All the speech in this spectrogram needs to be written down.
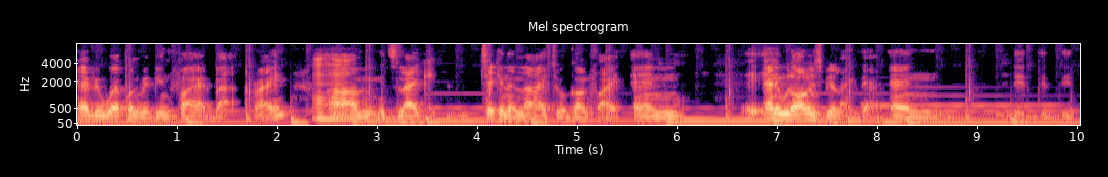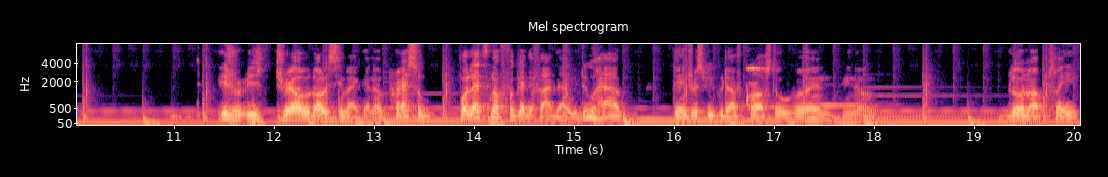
every weaponry being fired back, right? Mm-hmm. Um, it's like taking a knife to a gunfight, and and it would always be like that. And the, the, the Israel would always seem like an oppressor. But let's not forget the fact that we do have dangerous people that have crossed over and you know blown up places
